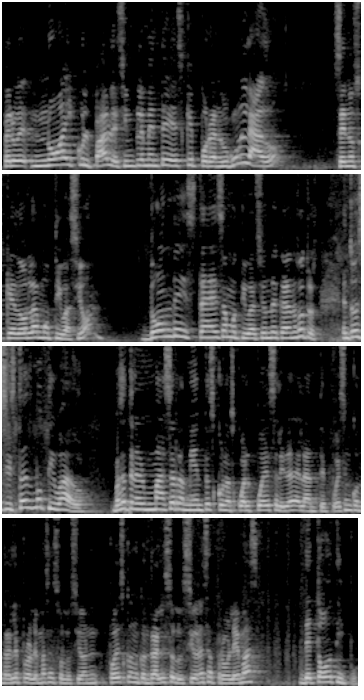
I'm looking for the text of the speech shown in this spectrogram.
Pero eh, no hay culpable, simplemente es que por algún lado se nos quedó la motivación. ¿Dónde está esa motivación de cada de nosotros? Entonces, si estás motivado, vas a tener más herramientas con las cuales puedes salir adelante, puedes encontrarle problemas a solución, puedes encontrarle soluciones a problemas de todo tipo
